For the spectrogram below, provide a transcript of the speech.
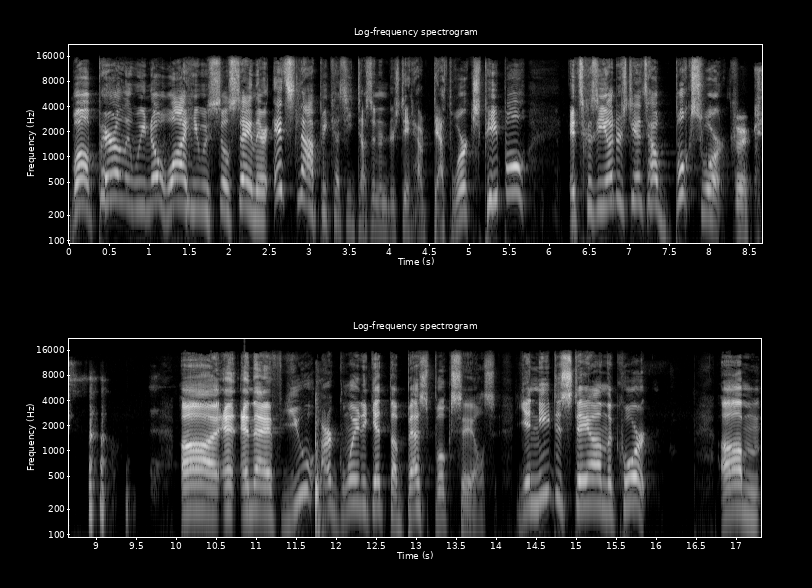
well apparently we know why he was still staying there. It's not because he doesn't understand how death works people. It's because he understands how books work Uh, and, and that if you are going to get the best book sales, you need to stay on the court. Um,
